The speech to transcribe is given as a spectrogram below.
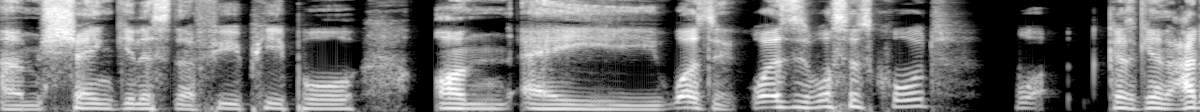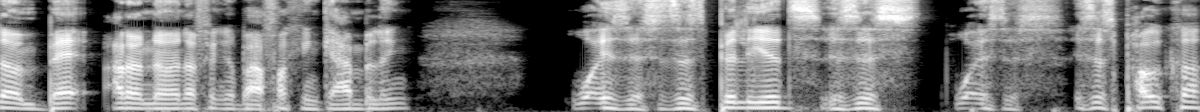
um, Shane Gillis and a few people on a what is it? What is it? What's this called? What? Because again, I don't bet. I don't know nothing about fucking gambling. What is this? Is this billiards? Is this what is this? Is this poker?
